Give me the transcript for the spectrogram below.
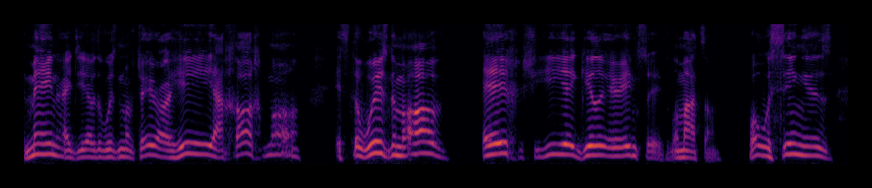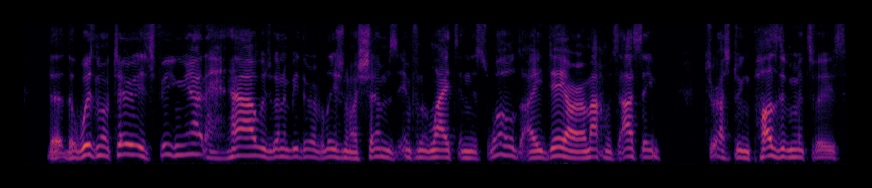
the main idea of the wisdom of Torah, he achachma, it's the wisdom of eich shiye Gilir Insef lamatzam. What we're seeing is the, the wisdom of Torah is figuring out how is going to be the revelation of Hashem's infinite light in this world. Aidei aramach mitzase, to us doing positive mitzvahs,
